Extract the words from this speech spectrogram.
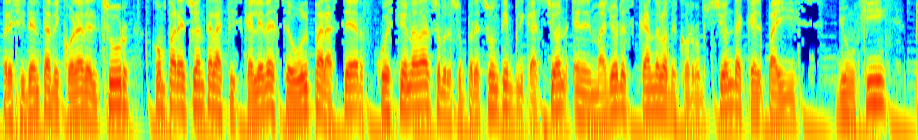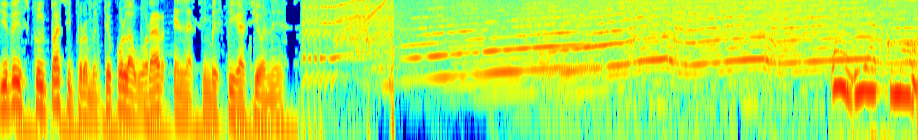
presidenta de Corea del Sur, compareció ante la Fiscalía de Seúl para ser cuestionada sobre su presunta implicación en el mayor escándalo de corrupción de aquel país. Jung-hee pidió disculpas y prometió colaborar en las investigaciones. Un día como hoy.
